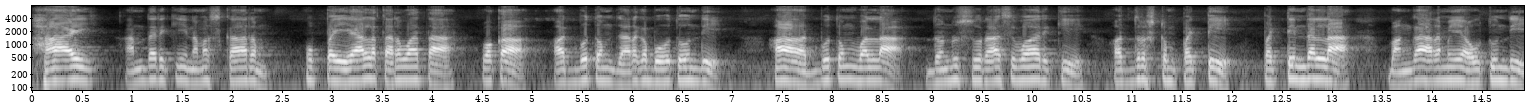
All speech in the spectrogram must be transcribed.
హాయ్ అందరికీ నమస్కారం. ముప్పై ఏళ్ళ తర్వాత ఒక అద్భుతం జరగబోతోంది. ఆ అద్భుతం వల్ల ధనుస్సు రాశి వారికి అదృష్టం పట్టి పట్టిందల్లా బంగారమే అవుతుంది.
